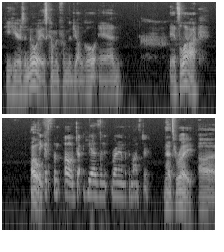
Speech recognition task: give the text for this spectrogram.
he hears a noise coming from the jungle, and it's Locke. I Oh, think it's the. Oh, he has a run in with the monster. that's right. Uh,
